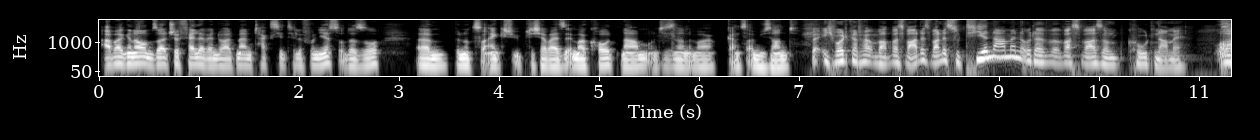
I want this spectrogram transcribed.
Aber genau um solche Fälle, wenn du halt mal im Taxi telefonierst oder so, ähm, benutzt du eigentlich üblicherweise immer Codenamen und die sind dann immer ganz amüsant. Ich wollte gerade fragen, was war das? Waren das so Tiernamen oder was war so ein Codename? Oh,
